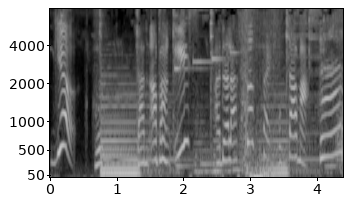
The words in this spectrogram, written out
Ya. Dan Abang Is adalah suspek utama. Eh?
